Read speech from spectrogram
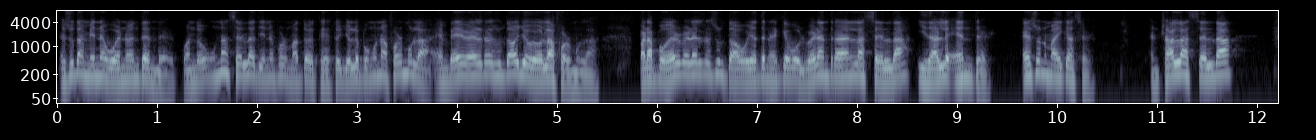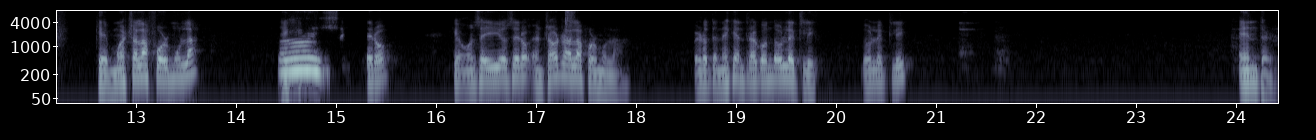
Eso también es bueno entender. Cuando una celda tiene formato de texto, yo le pongo una fórmula. En vez de ver el resultado, yo veo la fórmula. Para poder ver el resultado, voy a tener que volver a entrar en la celda y darle enter. Eso no me hay que hacer. Entrar a la celda que muestra la fórmula, 0, que 11 y 0, entrar otra a la fórmula. Pero tenés que entrar con doble clic. Doble clic. Enter.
